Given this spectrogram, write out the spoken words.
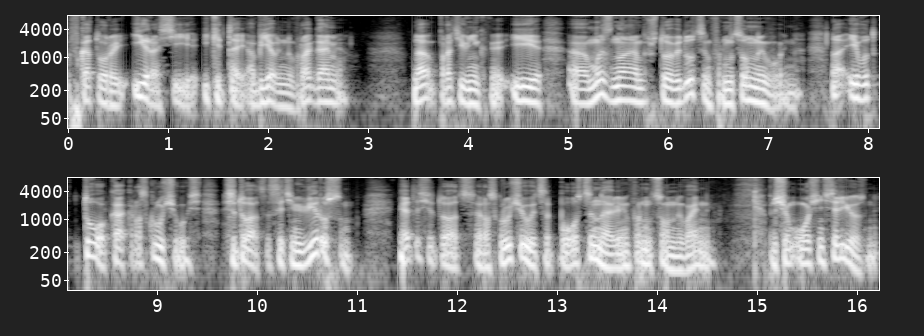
в которой и Россия, и Китай объявлены врагами, да, противниками, и э, мы знаем, что ведутся информационные войны. Да, и вот то, как раскручивалась ситуация с этим вирусом, эта ситуация раскручивается по сценарию информационной войны. Причем очень серьезной.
